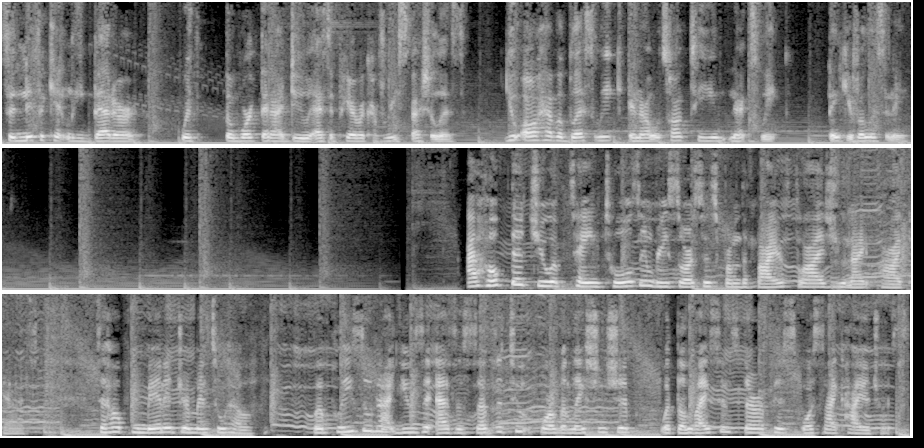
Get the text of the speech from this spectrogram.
significantly better with the work that I do as a peer recovery specialist. You all have a blessed week and I will talk to you next week. Thank you for listening. I hope that you obtain tools and resources from the Fireflies Unite podcast to help you manage your mental health. But please do not use it as a substitute for a relationship with a licensed therapist or psychiatrist.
